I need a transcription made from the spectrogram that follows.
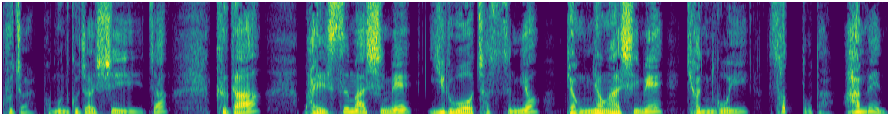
9절. 본문 9절 시작. 그가 말씀하심에 이루어졌으며 명령하심에 견고히 섰도다. 아멘.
